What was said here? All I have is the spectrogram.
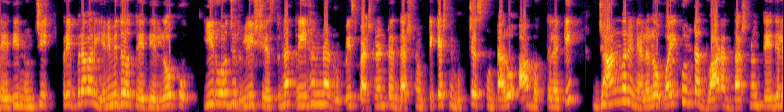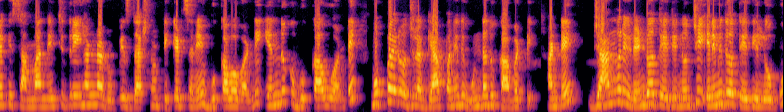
తేదీ నుంచి ఫిబ్రవరి ఎనిమిదో తేదీ లోపు ఈ రోజు రిలీజ్ చేస్తున్న three hundred rupees special entry దర్శనం టికెట్ని బుక్ చేసుకుంటారు ఆ భక్తులకి జనవరి నెలలో వైకుంఠ ద్వార దర్శనం తేదీలకి సంబంధించి త్రీ హండ్రెడ్ రూపీస్ దర్శనం టికెట్స్ అనేవి బుక్ అవ్వండి ఎందుకు బుక్ కావు అంటే ముప్పై రోజుల గ్యాప్ అనేది ఉండదు కాబట్టి. అంటే జనవరి రెండో తేదీ నుంచి ఎనిమిదో తేదీ లోపు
